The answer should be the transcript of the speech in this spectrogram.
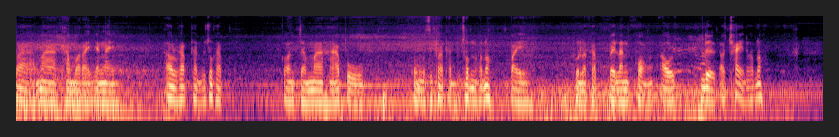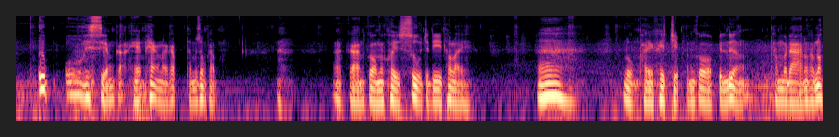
ว่ามาทำอะไรยังไง เอาละครับท่านผู้ชมครับ ก่อนจะมาหาปู่ผมก็สิพาท่านผู้ชมนะครับเนาะไปคนละครับ ไปรันของเอาเลิกเอาใช่นะครับเนาะอึบโอ้ยเสียงกะแหบแห้งหน่อยครับท่านผู้ชมครับ อาการก็ไม่ค่อยสู้จะดีเท่าไหร่โรคภัยไข้เจ็บมันก็เป็นเรื่องธรรมดานะครับเนาะ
